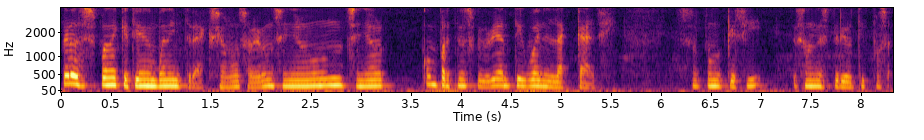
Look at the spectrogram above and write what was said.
Pero se supone que tienen buena interacción. Vamos a ver, un señor, un señor compartiendo sabiduría antigua en la calle. Supongo que sí, son estereotipos.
